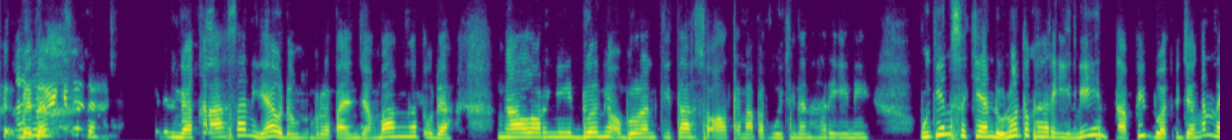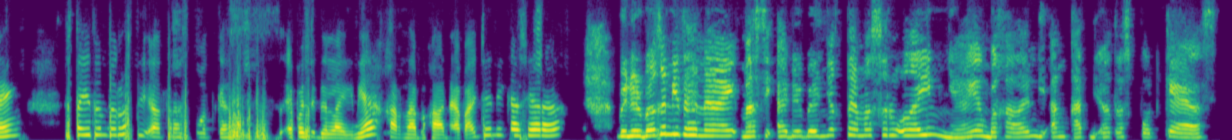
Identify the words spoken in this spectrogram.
betul kita udah Udah nggak kerasa nih ya, udah ngobrol panjang banget, udah ngalor ngidul nih obrolan kita soal tema perbucinan hari ini. Mungkin sekian dulu untuk hari ini, tapi buat Ujang Neng, stay tune terus di Atras Podcast episode lainnya, karena bakal ada apa aja nih Kak Syara? Bener banget nih Teh Nay, masih ada banyak tema seru lainnya yang bakalan diangkat di Atras Podcast.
